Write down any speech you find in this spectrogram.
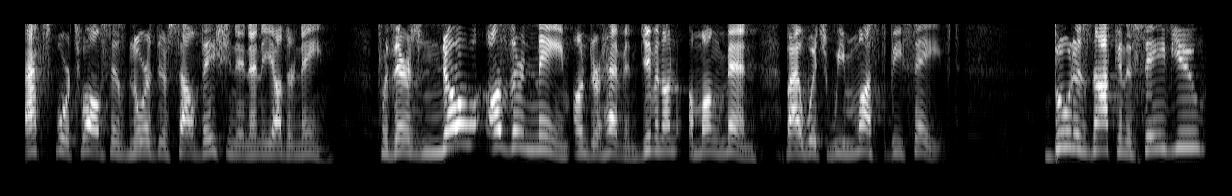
Acts 4:12 says, "Nor is there salvation in any other name, for there's no other name under heaven given un- among men by which we must be saved." Buddha's not going to save you.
